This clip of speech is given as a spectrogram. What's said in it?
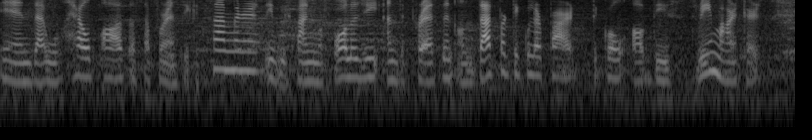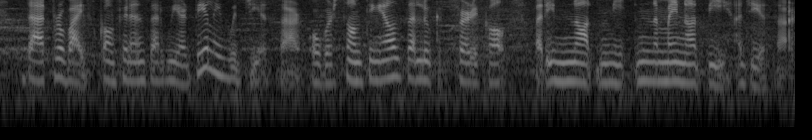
and that will help us as a forensic examiners if we find morphology and the presence on that particular particle of these three markers. That provides confidence that we are dealing with GSR over something else that looks spherical, but it not may not be a GSR.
